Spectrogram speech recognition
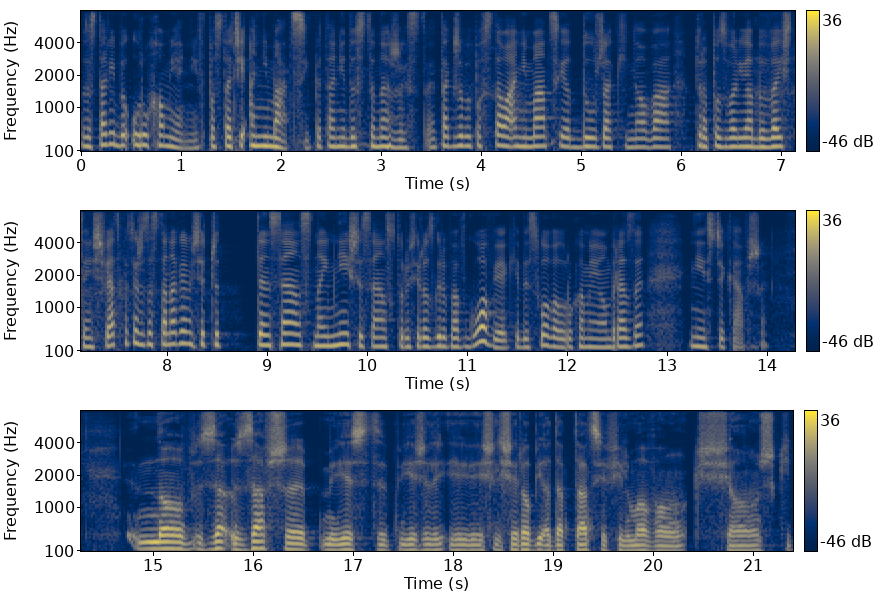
zostaliby uruchomieni w postaci animacji? Pytanie do scenarzysty. Tak, żeby powstała animacja duża, kinowa, która pozwoliłaby wejść w ten świat, chociaż zastanawiam się, czy ten seans, najmniejszy seans, który się rozgrywa w głowie, kiedy słowa uruchamiają obrazy, nie jest ciekawszy. No, za, zawsze jest, jeżeli, jeśli się robi adaptację filmową książki,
